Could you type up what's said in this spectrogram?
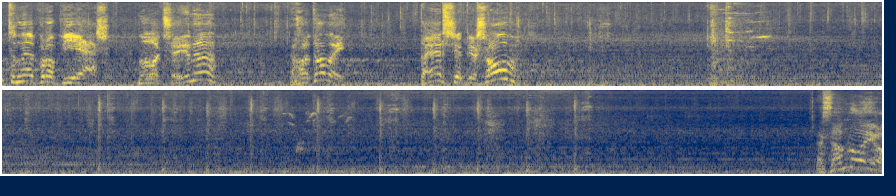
Талант не проп'єш. Молодчина. Готовий? Перший пішов. За мною!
